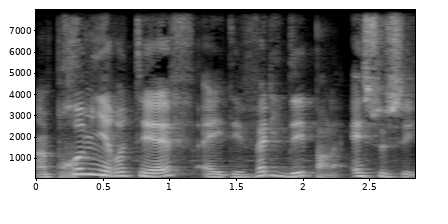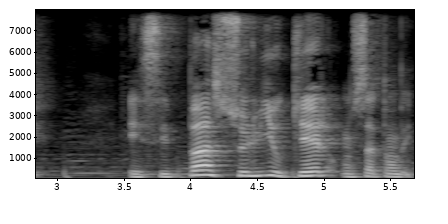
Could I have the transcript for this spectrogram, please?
Un premier ETF a été validé par la SEC. Et c'est pas celui auquel on s'attendait.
